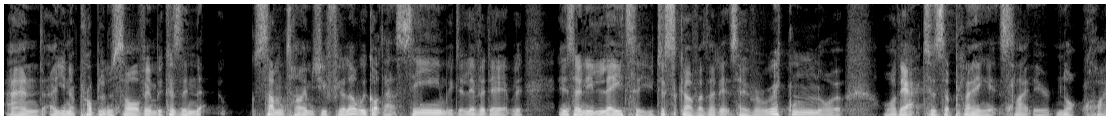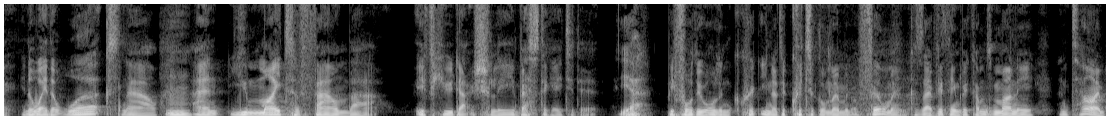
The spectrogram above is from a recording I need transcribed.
and, uh, you know, problem solving because in sometimes you feel, oh, we got that scene, we delivered it. And it's only later you discover that it's overwritten or, or the actors are playing it slightly not quite in a way that works now. And you might have found that if you'd actually investigated it Yeah. Before the all in, you know, the critical moment of filming because everything becomes money and time.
